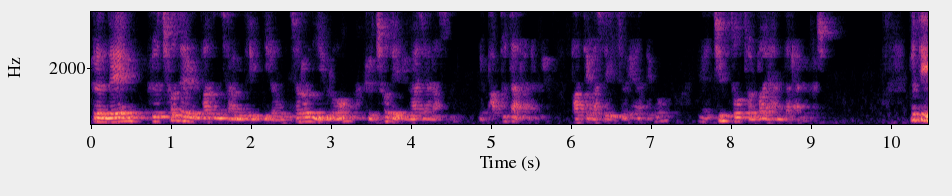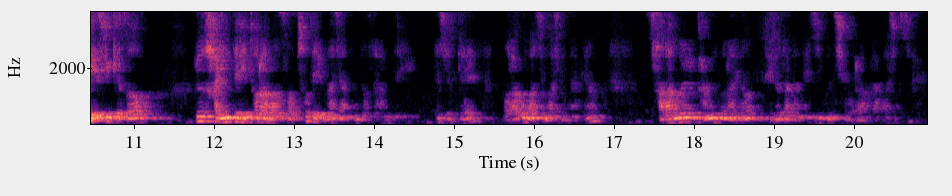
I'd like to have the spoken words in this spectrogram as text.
그런데 그 초대를 받은 사람들이 이런저런 이유로 그 초대에 응하지 않았습니다. 바쁘다라는 거예요. 밭에 가서 일도 해야 되고 예, 집도 돌봐야 한다라는 것입니다. 그때 예수님께서 그 하인들이 돌아와서 초대에 응하지 않는다 사람들이 했을 때 뭐라고 말씀하셨냐면 사람을 강건하여 데려다가 내 집을 채우라 라고 하셨어요.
